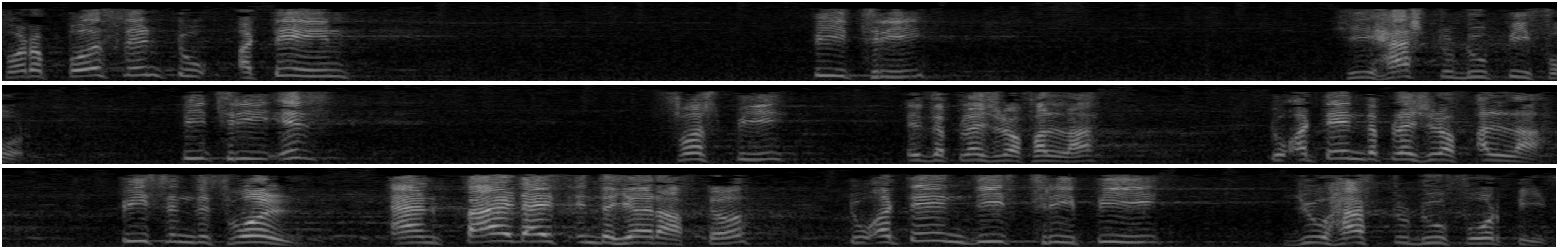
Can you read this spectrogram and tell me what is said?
For a person to attain P3, he has to do P4. P3 is First P is the pleasure of Allah. To attain the pleasure of Allah, peace in this world and paradise in the hereafter, to attain these three P, you have to do four Ps.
